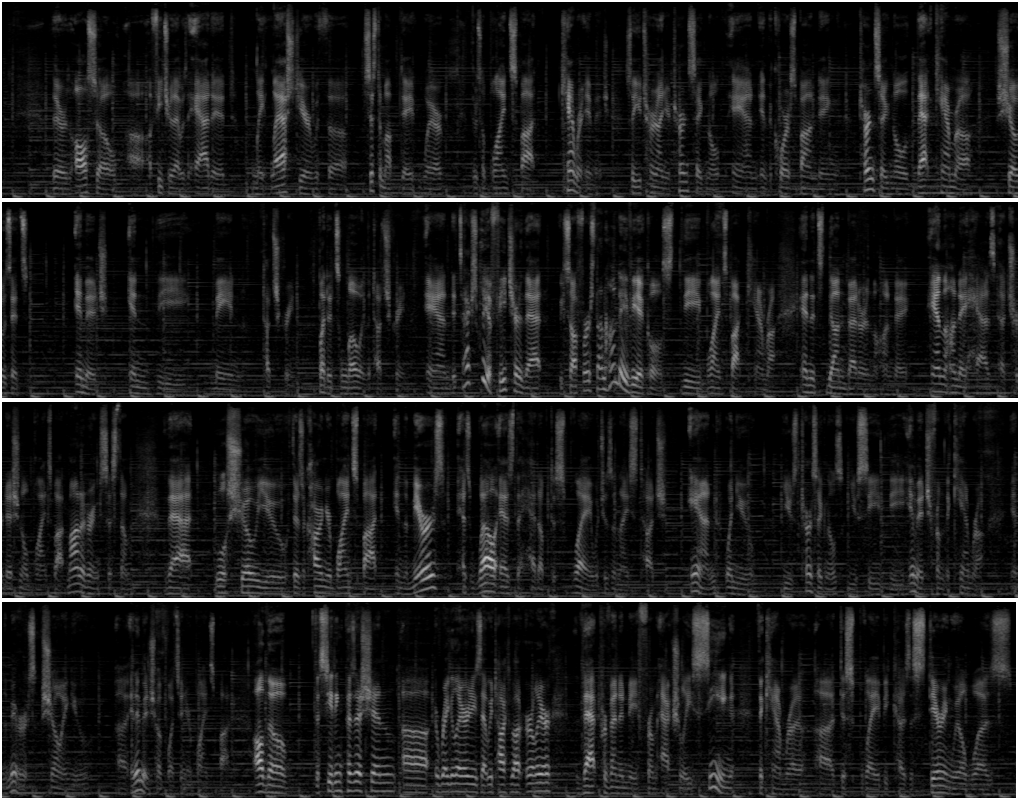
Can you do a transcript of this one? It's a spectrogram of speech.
There's also uh, a feature that was added late last year with the system update where there's a blind spot camera image. So you turn on your turn signal and in the corresponding turn signal, that camera shows its image in the main touchscreen, but it's low in the touchscreen. And it's actually a feature that we saw first on Hyundai vehicles, the blind spot camera, and it's done better in the Hyundai and the Hyundai has a traditional blind spot monitoring system that will show you there's a car in your blind spot in the mirrors as well as the head-up display, which is a nice touch. And when you use turn signals, you see the image from the camera in the mirrors showing you uh, an image of what's in your blind spot. Although the seating position uh, irregularities that we talked about earlier, that prevented me from actually seeing the camera uh, display because the steering wheel was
